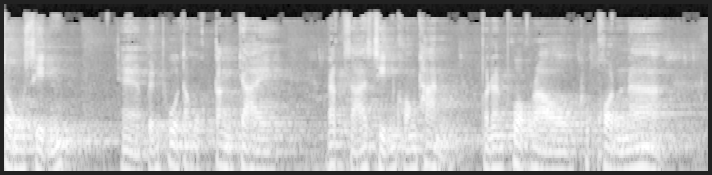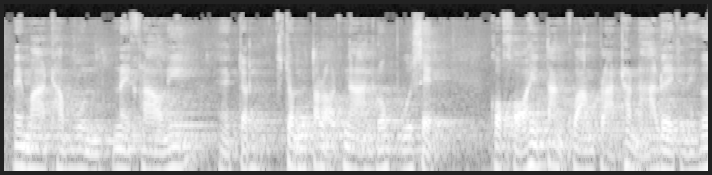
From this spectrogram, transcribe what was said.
ทรงศีลเป็นผู้ตั้งอกตั้งใจรักษาศีลของท่าน เพราะนั้นพวกเราทุกคนนะได้มาทำบุญในคราวนี้จนจนตลอดงานหลวงปู่เสร็จ ก็ขอให้ตั้งความปรารถนาเลยทีนี้เอ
